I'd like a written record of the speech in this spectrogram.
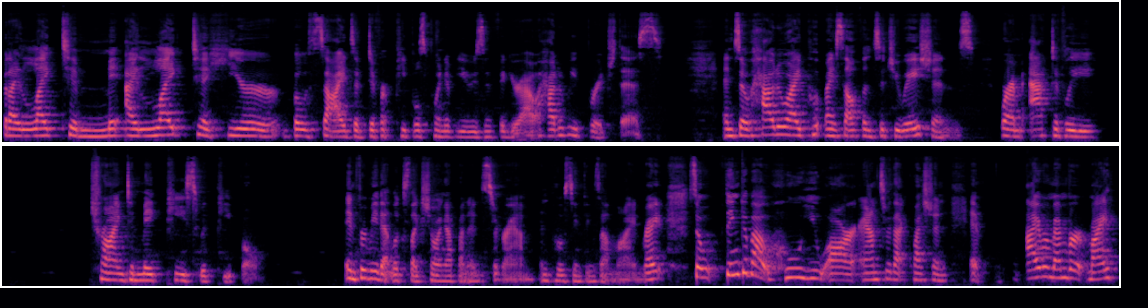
but I like to, I like to hear both sides of different people's point of views and figure out how do we bridge this? And so how do I put myself in situations where I'm actively trying to make peace with people? And for me, that looks like showing up on Instagram and posting things online, right? So think about who you are, answer that question. I remember my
